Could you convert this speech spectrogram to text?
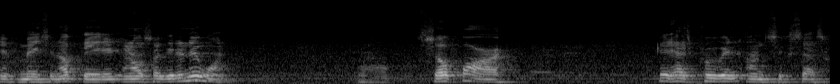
information updated and also get a new one. Well, so far it has proven unsuccessful.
